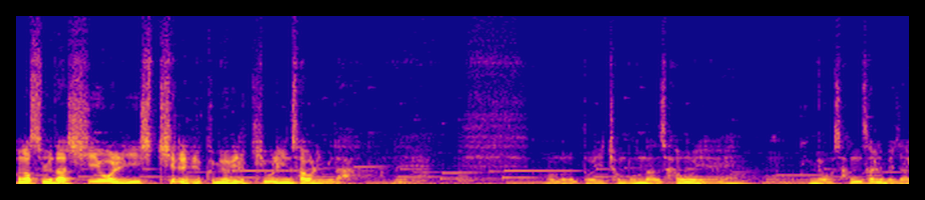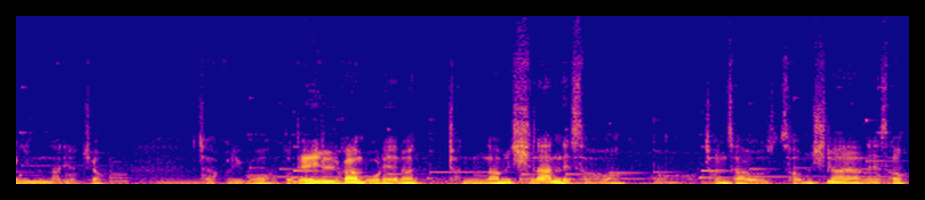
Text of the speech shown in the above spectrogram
반갑습니다. 10월 27일 금요일 키울 인사 올립니다. 네. 오늘은 또 이 전북난 상우에 어, 금요 상설 매장이 있는 날이었죠. 자 그리고 또 내일과 모레는 전남 신안에서 어, 천사섬 신안에서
